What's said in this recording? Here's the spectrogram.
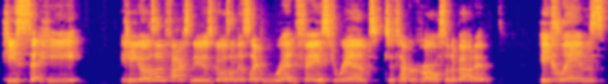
he he he goes on Fox News, goes on this like red faced rant to Tucker Carlson about it. He claims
